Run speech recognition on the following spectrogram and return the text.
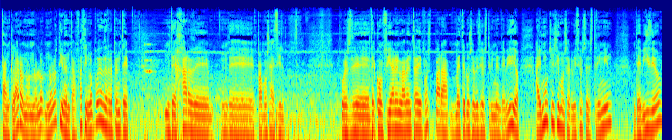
tan claro, no, no, lo, no lo tienen tan fácil, no pueden de repente dejar de, vamos a decir, pues de, confiar en la venta de iPhones para meter un servicio de streaming de vídeo. Hay muchísimos servicios de streaming de vídeo.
